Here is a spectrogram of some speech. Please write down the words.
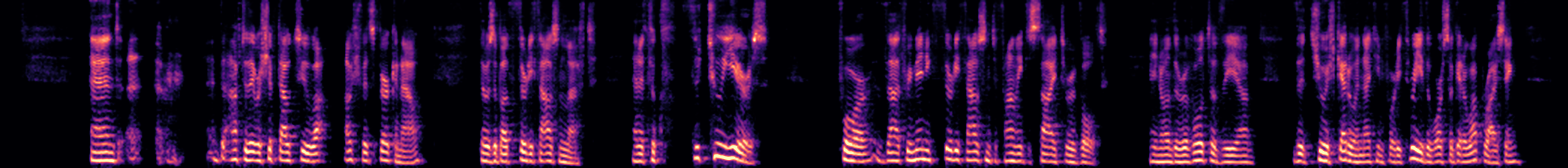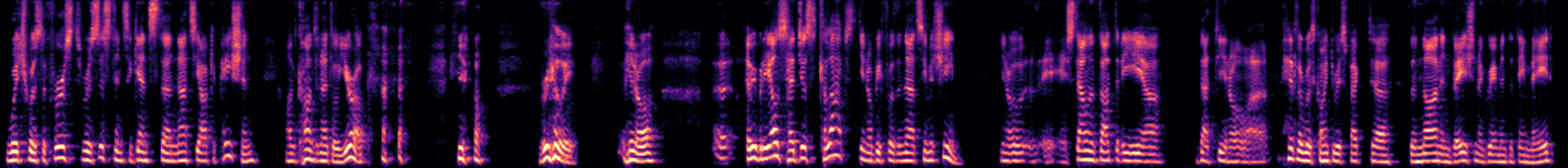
And uh, after they were shipped out to uh, Auschwitz-Birkenau, there was about 30,000 left. And it took two years for that remaining 30,000 to finally decide to revolt. And, you know, the revolt of the, uh, the Jewish ghetto in 1943, the Warsaw Ghetto Uprising, which was the first resistance against the Nazi occupation on continental Europe, you know, really, you know, uh, everybody else had just collapsed, you know, before the Nazi machine. You know, Stalin thought that he uh, that you know uh, Hitler was going to respect uh, the non-invasion agreement that they made.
